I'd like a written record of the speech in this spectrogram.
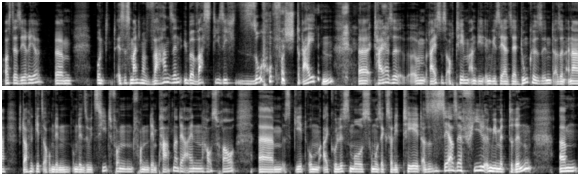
aus der Serie. Ähm, und es ist manchmal Wahnsinn, über was die sich so verstreiten. äh, teilweise ähm, reißt es auch Themen an, die irgendwie sehr, sehr dunkel sind. Also in einer Staffel geht es auch um den, um den Suizid von, von dem Partner der einen Hausfrau. Ähm, es geht um Alkoholismus, Homosexualität. Also es ist sehr, sehr viel irgendwie mit drin. Ähm,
